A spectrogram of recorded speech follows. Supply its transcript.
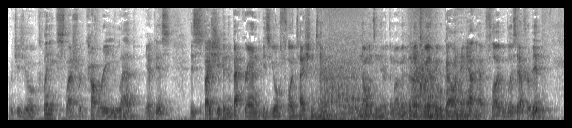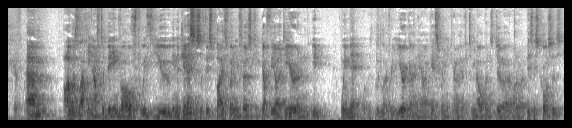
which is your clinic slash recovery lab, I Yep. guess. This spaceship in the background is your flotation tank. No one's in there at the moment, but that's where people go and hang out and have a float and bliss out for a bit. Um, I was lucky enough to be involved with you in the genesis of this place when you first kicked off the idea, and you, we met a little over a year ago now, I guess, when you came over to Melbourne to do a, one of my business courses.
